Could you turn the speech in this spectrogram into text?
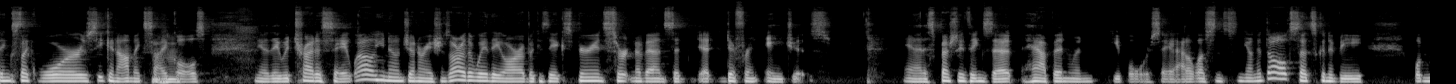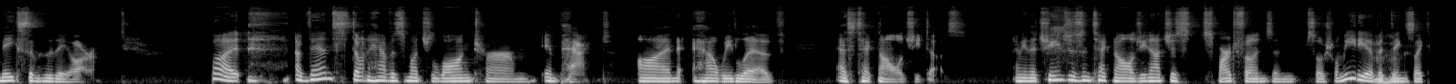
things like wars, economic mm-hmm. cycles. Mm-hmm. You know, they would try to say, well, you know, generations are the way they are because they experience certain events at, at different ages. And especially things that happen when people were, say, adolescents and young adults, that's going to be what makes them who they are. But events don't have as much long term impact on how we live as technology does. I mean, the changes in technology, not just smartphones and social media, but mm-hmm. things like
